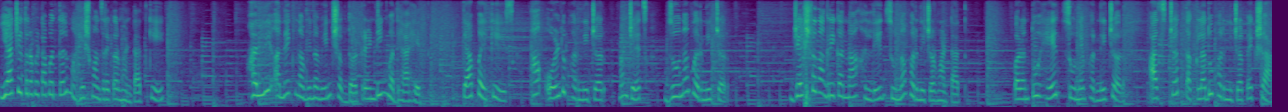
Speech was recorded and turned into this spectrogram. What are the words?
या चित्रपटाबद्दल महेश मांजरेकर म्हणतात की हल्ली अनेक नवीन नवीन शब्द ट्रेंडिंगमध्ये आहेत. त्यापैकीच हा ओल्ड फर्निचर म्हणजेच जुनं फर्निचर. ज्येष्ठ नागरिकांना हल्ली जुनं फर्निचर म्हणतात. परंतु हेच जुने फर्निचर आजच्या तकलादू फर्निचरपेक्षा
